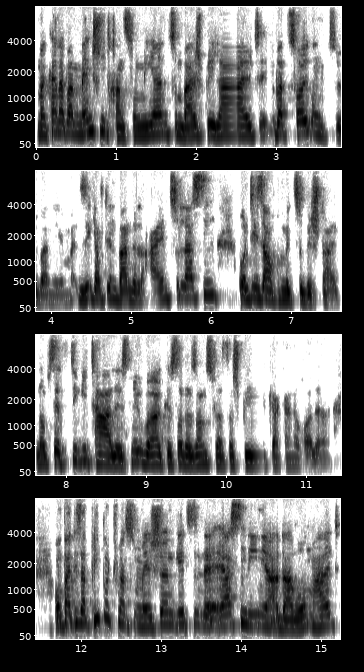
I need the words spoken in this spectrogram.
Man kann aber Menschen transformieren, zum Beispiel halt Überzeugungen zu übernehmen, sich auf den Wandel einzulassen und diese auch mitzugestalten. Ob es jetzt digital ist, New Work ist oder sonst was, das spielt gar keine Rolle. Und bei dieser People Transformation geht es in der ersten Linie darum, halt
